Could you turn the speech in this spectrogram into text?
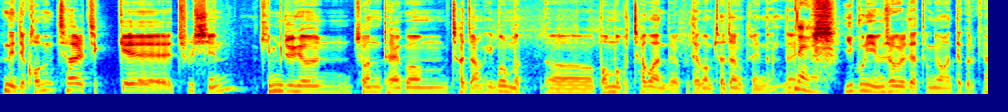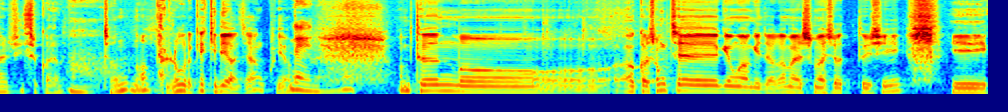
근데 이제 검찰 직계 출신 김주현 전 대검 차장 이분 뭐 어, 법무부 차관도 했고 대검 차장도 했는데 네. 이분이 윤석열 대통령한테 그렇게 할 수 있을까요? 어. 전뭐 별로 그렇게 기대하지 않고요. 네, 네. 아무튼 뭐 아까 송채경화 기자가 말씀하셨듯이 이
